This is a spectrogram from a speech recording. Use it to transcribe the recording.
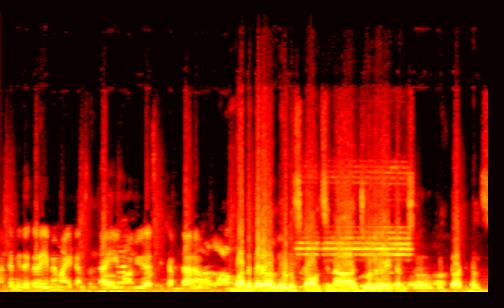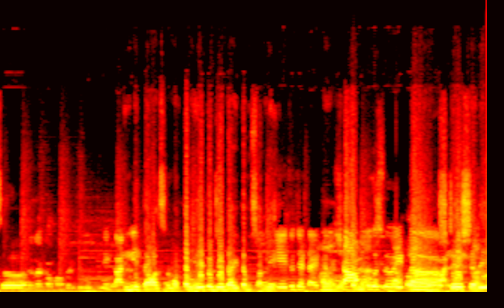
అంటే మీ దగ్గర ఏమేమి ఐటమ్స్ ఉంటాయి? మా వ్యూయర్స్కి చెప్తారా? మా దగ్గర లేడీస్ కావాల్సిన జ్యువెలరీ ఐటమ్స్ గిఫ్ట్ ఆర్టికల్స్ ఇంకా అన్ని. కావాల్సిన మొత్తం ఏ టు జెడ్ ఐటమ్స్ అన్ని. A to Z items shampoos ఇట్లా stationery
